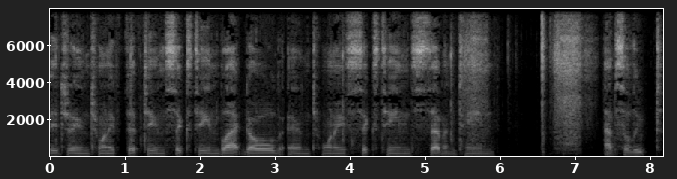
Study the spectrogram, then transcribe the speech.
featuring 2015 16 black gold and 2016 17 absolute.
